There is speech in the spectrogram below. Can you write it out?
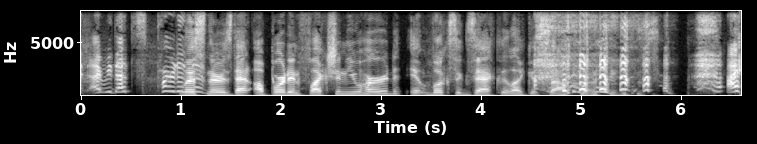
it? I mean, that's part of Listeners, that upward inflection you heard, it looks exactly like it sounds. I,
